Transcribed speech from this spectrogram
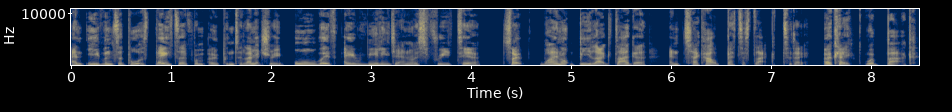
and even supports data from OpenTelemetry, all with a really generous free tier. So why not be like Dagger and check out BetterStack today? Okay, we're back.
